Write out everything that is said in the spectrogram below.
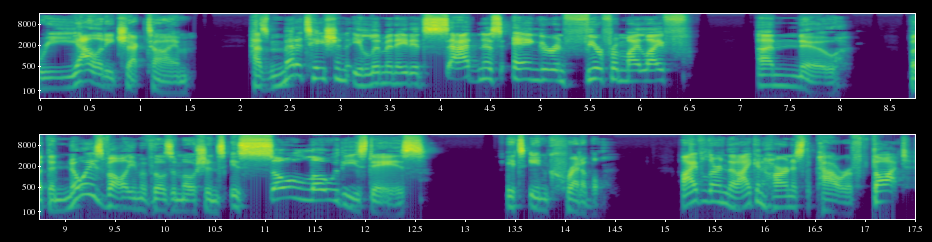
reality check time. Has meditation eliminated sadness, anger, and fear from my life? Uh, no. But the noise volume of those emotions is so low these days, it's incredible. I've learned that I can harness the power of thought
